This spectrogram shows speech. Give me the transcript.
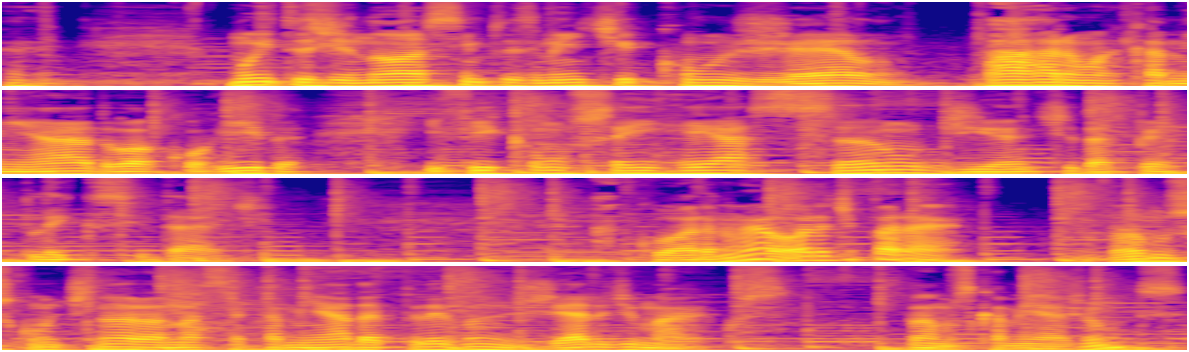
Muitos de nós simplesmente congelam, param a caminhada ou a corrida e ficam sem reação diante da perplexidade. Agora não é hora de parar. Vamos continuar a nossa caminhada pelo Evangelho de Marcos. Vamos caminhar juntos?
